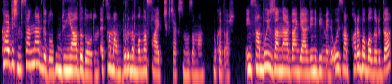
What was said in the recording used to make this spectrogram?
kardeşim sen nerede doğdun? Dünyada doğdun. E tamam buranın malına sahip çıkacaksın o zaman. Bu kadar. İnsan bu yüzden nereden geldiğini bilmeli. O yüzden para babaları da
